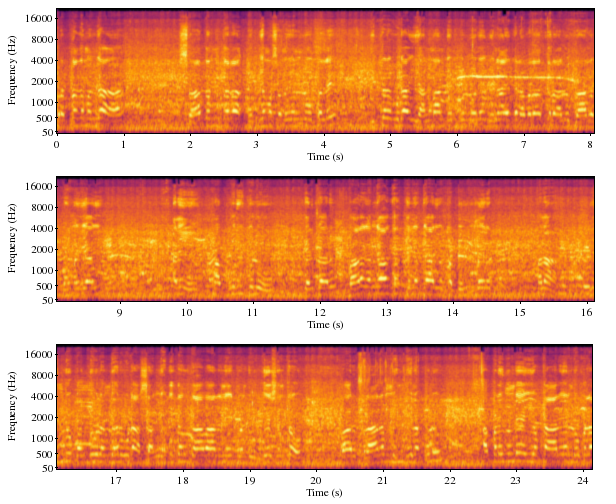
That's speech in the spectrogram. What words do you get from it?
ప్రప్రథమంగా స్వాతంత్ర ఉద్యమ సమయం లోపలే ఇక్కడ కూడా ఈ హనుమాన్ టెంపుల్లోనే వినాయక నవరాత్రాలు ప్రారంభమయ్యాయి అని మా పూర్వీకులు తెలిపారు. బాలగంగాధర్ తిలక్ గారి యొక్క పిలుపు మేరకు మన హిందూ బంధువులందరూ కూడా సంఘటితం కావాలనేటువంటి ఉద్దేశంతో వారు ప్రారంభించినప్పుడు అప్పటి నుండే ఈ యొక్క ఆలయం లోపల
